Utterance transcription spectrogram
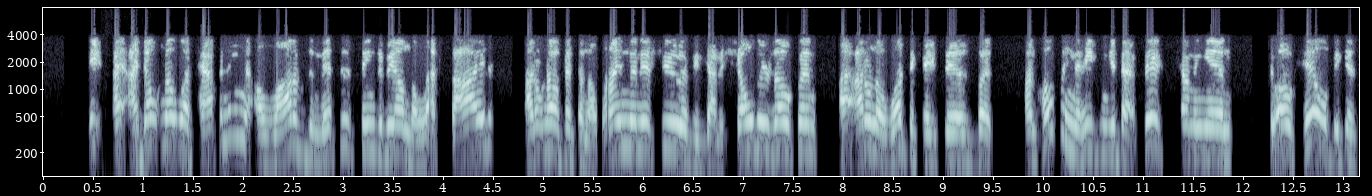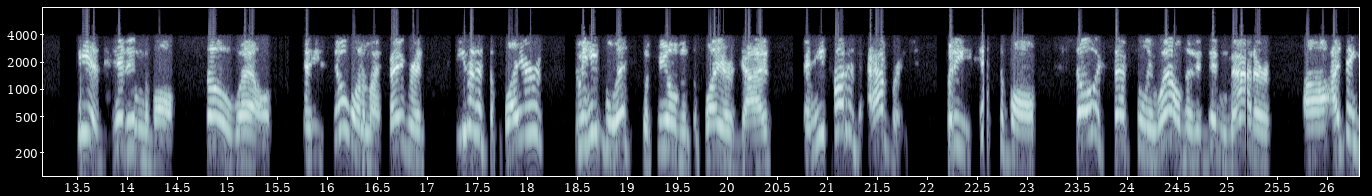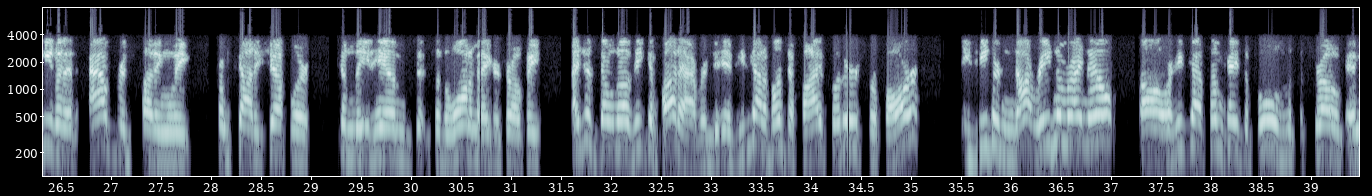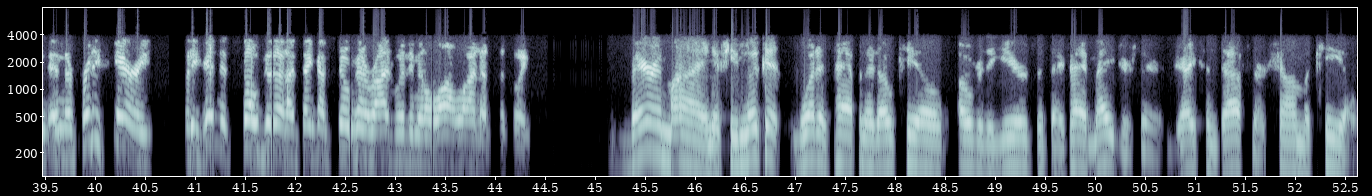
it, I, I don't know what's happening. A lot of the misses seem to be on the left side. I don't know if it's an alignment issue, if he's got his shoulders open. I, I don't know what the case is, but I'm hoping that he can get that fixed coming in to Oak Hill because he is hitting the ball so well, and he's still one of my favorites. Even at the players, I mean, he blitzed the field at the players, guys, and he putted average, but he hit the ball so exceptionally well that it didn't matter. Uh, I think even an average putting week from Scotty Scheffler could lead him to, to the Wanamaker Trophy. I just don't know if he can putt average. If he's got a bunch of five footers for par, he's either not reading them right now, uh, or he's got some case of pools with the stroke, and, and they're pretty scary. But he's hitting it so good, I think I'm still going to ride with him in a lot of lineups this week. Bear in mind, if you look at what has happened at Oak Hill over the years that they've had majors there, Jason Dufner, Shaun Micheel,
